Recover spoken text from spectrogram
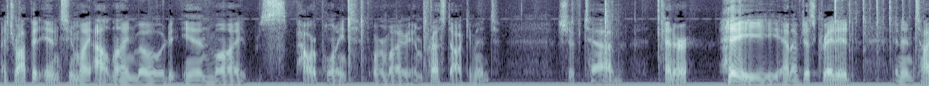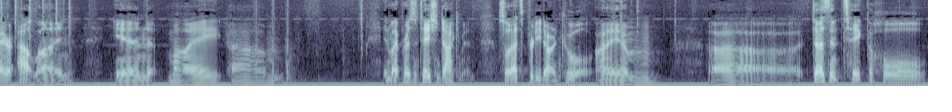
I drop it into my outline mode in my PowerPoint or my Impress document, Shift Tab, Enter. Hey! And I've just created an entire outline in my um, in my presentation document. So that's pretty darn cool. I am uh, doesn't take the whole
